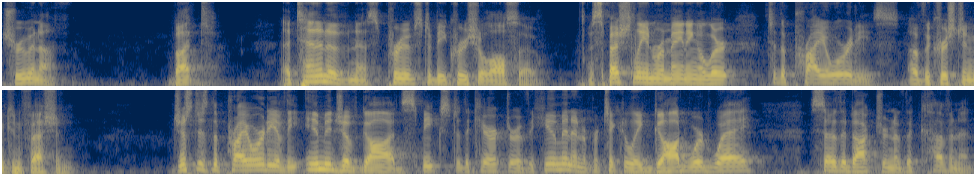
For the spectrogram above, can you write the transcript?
True enough, but attentiveness proves to be crucial also, especially in remaining alert to the priorities of the Christian confession. Just as the priority of the image of God speaks to the character of the human in a particularly Godward way, so the doctrine of the covenant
